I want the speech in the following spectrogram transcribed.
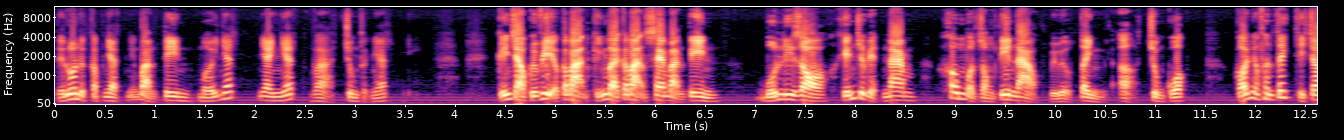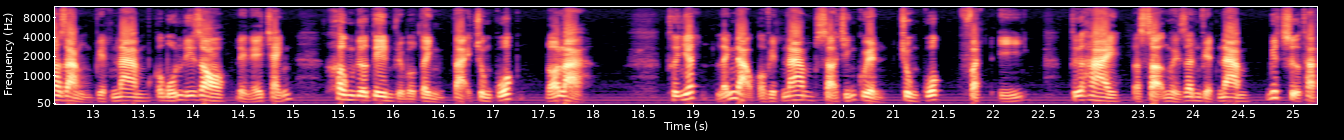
để luôn được cập nhật những bản tin mới nhất, nhanh nhất và trung thực nhất. Kính chào quý vị và các bạn, kính mời các bạn xem bản tin 4 lý do khiến cho Việt Nam không một dòng tin nào về biểu tình ở Trung Quốc. Có những phân tích thì cho rằng Việt Nam có 4 lý do để né tránh không đưa tin về biểu tình tại Trung Quốc, đó là Thứ nhất, lãnh đạo của Việt Nam sợ chính quyền Trung Quốc phật ý. Thứ hai là sợ người dân Việt Nam biết sự thật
